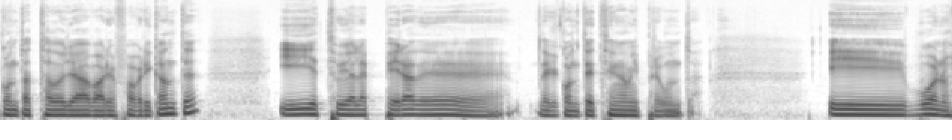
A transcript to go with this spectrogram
contactado ya a varios fabricantes y estoy a la espera de, que contesten a mis preguntas. Y bueno,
